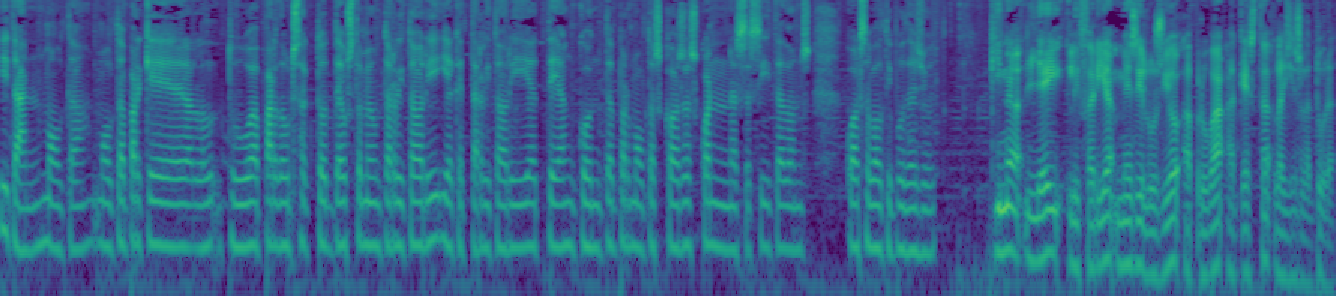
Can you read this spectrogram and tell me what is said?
I tant, molta, molta, perquè tu, a part d'un sector, et deus també un territori i aquest territori et té en compte per moltes coses quan necessita doncs, qualsevol tipus d'ajut. Quina llei li faria més il·lusió aprovar aquesta legislatura?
